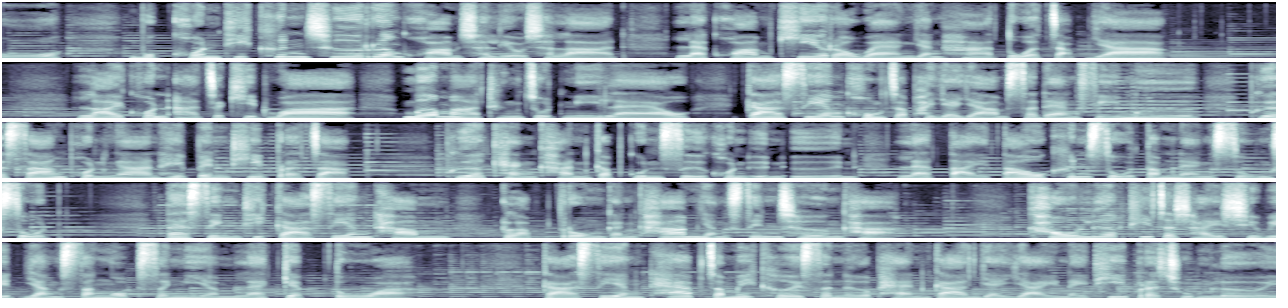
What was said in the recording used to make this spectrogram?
บุคคลที่ขึ้นชื่อเรื่องความเฉลียวฉลาด และความขี้ระแวงอย่างหาตัวจับยากหลายคนอาจจะคิดว่า เมื่อมาถึงจุดนี้แล้ว กาเซียงคงจะพยายามแสดงฝีมือ เพื่อสร้างผลงานให้เป็นที่ประจักษ์ เพื่อแข่งขันกับกุนซือคนอื่นๆ และไต่เต้าขึ้นสู่ตำแหน่งสูงสุด แต่สิ่งที่กาเซียงทำกลับตรงกันข้ามอย่างสิ้นเชิงค่ะ เขาเลือกที่จะใช้ชีวิตอย่างสงบเสงี่ยมและเก็บตัว กาเซียงแทบจะไม่เคยเสนอแผนการใหญ่ ๆ ในที่ประชุมเลย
